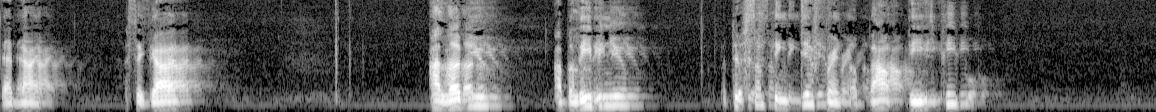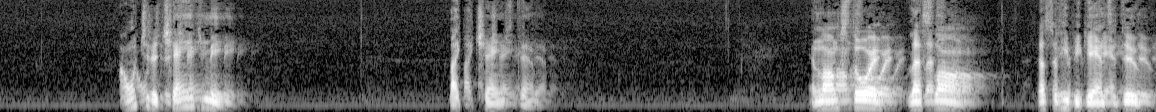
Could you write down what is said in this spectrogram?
that night. I said, God, I love you. I believe in you. But there's something different about these people. I want you to change me like you changed them. And long story, less long, that's what he began to do.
